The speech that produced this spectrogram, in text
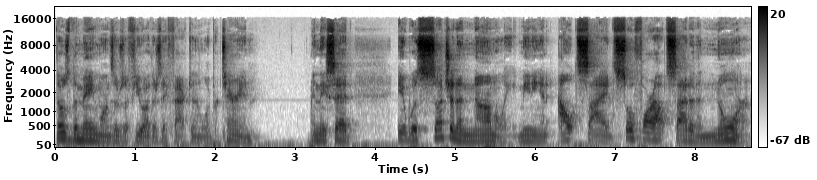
Those are the main ones. There's a few others they factored in the Libertarian. And they said it was such an anomaly, meaning an outside, so far outside of the norm,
